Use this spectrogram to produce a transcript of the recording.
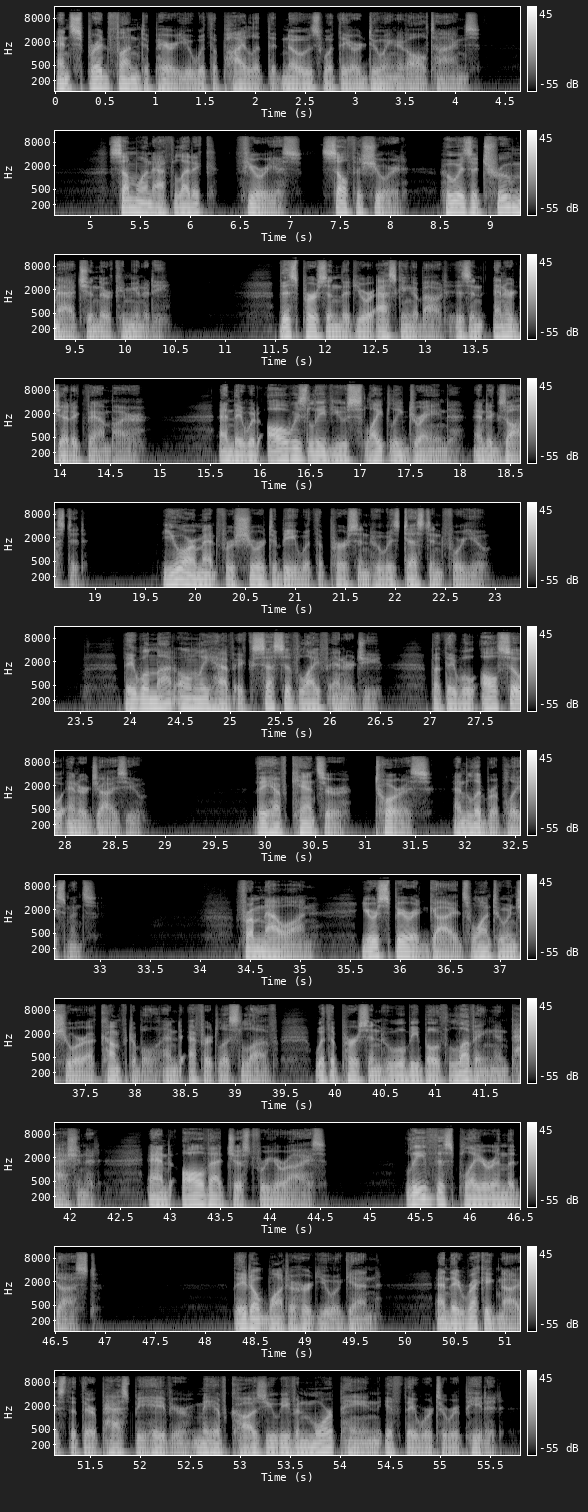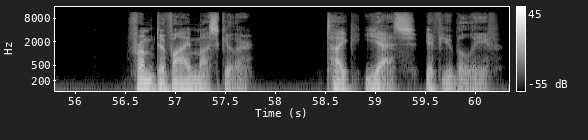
and spread fun to pair you with a pilot that knows what they are doing at all times. Someone athletic, furious, self-assured, who is a true match in their community. This person that you're asking about is an energetic vampire, and they would always leave you slightly drained and exhausted. You are meant for sure to be with the person who is destined for you. They will not only have excessive life energy, but they will also energize you. They have Cancer, Taurus, and Libra placements. From now on, your spirit guides want to ensure a comfortable and effortless love with a person who will be both loving and passionate, and all that just for your eyes. Leave this player in the dust. They don't want to hurt you again, and they recognize that their past behavior may have caused you even more pain if they were to repeat it. From Divine Masculine Type yes if you believe.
